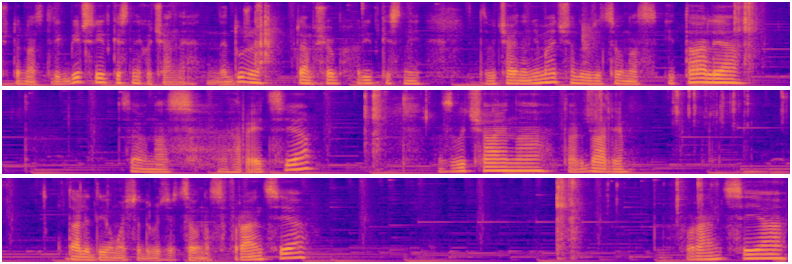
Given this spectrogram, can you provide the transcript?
14 рік більш рідкісний, хоча не, не дуже прям щоб рідкісний. Звичайно, Німеччина, друзі, це у нас Італія. Це у нас Греція. Звичайно. Так, далі. Далі дивимося, друзі. Це у нас Франція. Франція.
